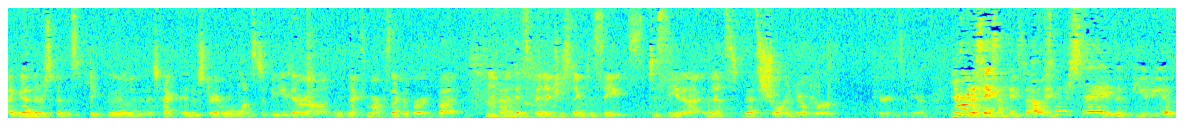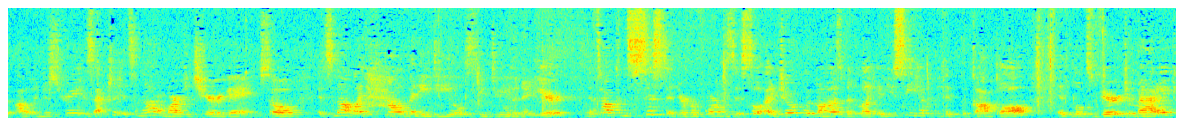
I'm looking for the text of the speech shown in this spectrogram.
Again, there's been this big boom in the tech industry. Everyone wants to be their own next Mark Zuckerberg. But uh, it's been interesting to see to see that, and that's that's shortened over periods of year. You were going to say something, I was going to say the beauty of our industry is actually it's not a market share game. So it's not like how many deals you do in a year. It's how consistent your performance is. So I joke with my husband, like if you see him hit the golf ball, it looks very dramatic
